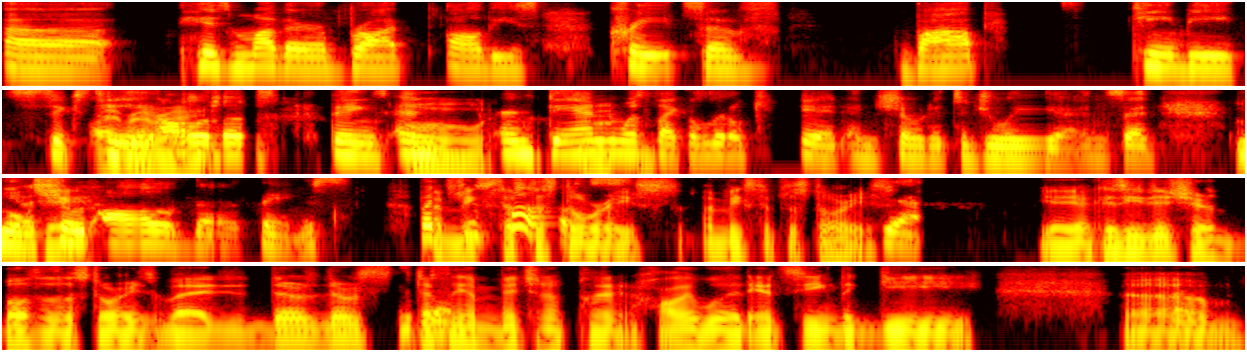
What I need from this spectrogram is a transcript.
uh his mother brought all these crates of bop Teen Beat 16, right, all right. of those things. And Oh, and Dan was like a little kid and showed it to Julia and said, you know, Okay. showed all of the things. But I mixed up the stories. I mixed up the stories. Yeah. Yeah, yeah, because he did share both of the stories, but there there was definitely a mention of Planet Hollywood and seeing the gi. Um,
